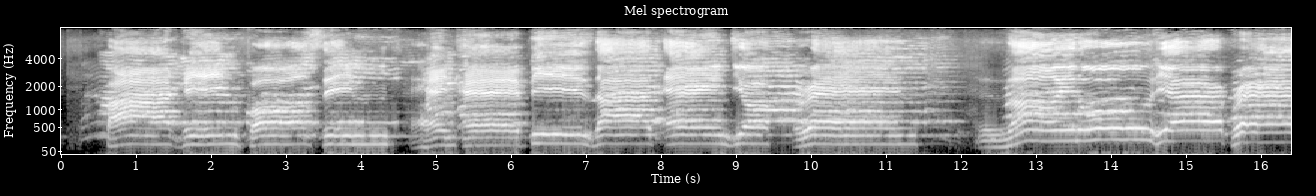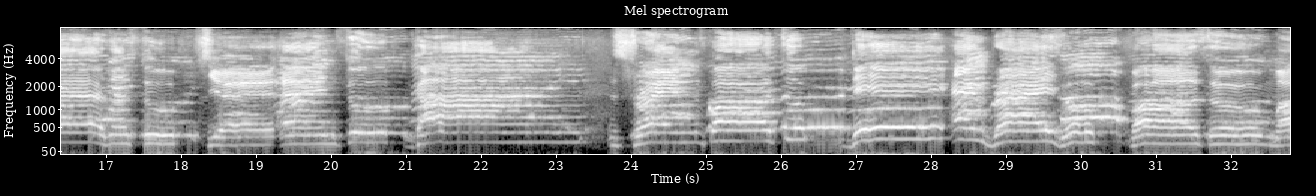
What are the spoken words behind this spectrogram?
Pardon for sin and a peace that endureth. Cheer and to guide, strength for today and bright hope for tomorrow.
